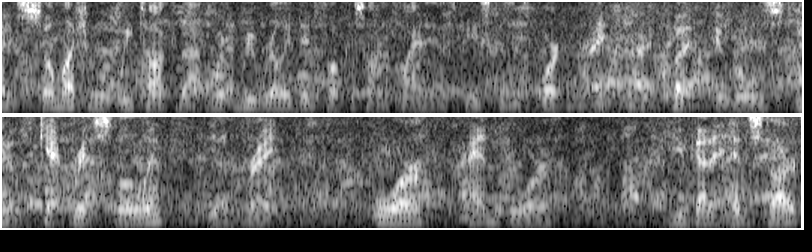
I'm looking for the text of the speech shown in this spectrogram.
and so much of what we talked about, we- we really did focus on the finance piece because it's Wharton, right? Right. But it was you know get rich slowly, Yeah. right? Or and or you've got a head start,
